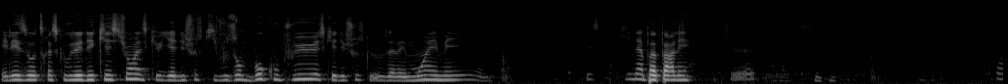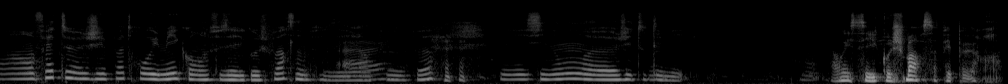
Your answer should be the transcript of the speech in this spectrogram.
Et les autres, est-ce que vous avez des questions? Est-ce qu'il y a des choses qui vous ont beaucoup plu? Est-ce qu'il y a des choses que vous avez moins aimées? Qu'est-ce qui, qui n'a pas parlé? En fait, euh, j'ai pas trop aimé quand on faisait les cauchemars, ça me faisait un ah. peu peur. Mais sinon, euh, j'ai tout aimé. Ah oui, c'est cauchemar, ça fait peur.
